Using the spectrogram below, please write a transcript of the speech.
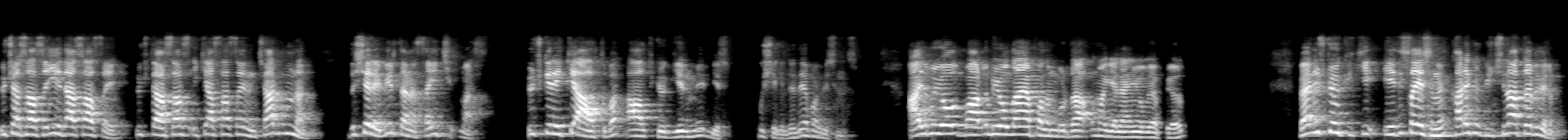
3 asal sayı 7 asal sayı. 3 de asal 2 asal sayının çarpımından dışarıya bir tane sayı çıkmaz. 3 kere 2 6 bak. 6 kök 21. Bu şekilde de yapabilirsiniz. Haydi bu yol farklı bir yol daha yapalım burada. Aklıma gelen yolu yapıyorum. Ben 3 kök 2 7 sayısını karekök içine atabilirim.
